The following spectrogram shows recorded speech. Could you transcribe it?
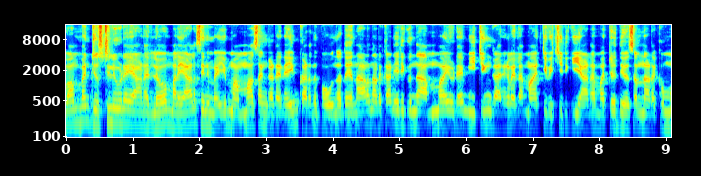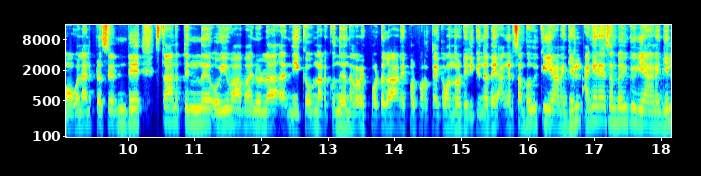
വമ്പൻ ട്വിസ്റ്റിലൂടെയാണല്ലോ മലയാള സിനിമയും അമ്മ സംഘടനയും കടന്നു പോകുന്നത്. നാളെ നടക്കാനിരിക്കുന്ന അമ്മയുടെ മീറ്റിംഗ് കാര്യങ്ങളെല്ലാം മാറ്റി വെച്ചിരിക്കുകയാണ്. മറ്റൊരു ദിവസം നടക്കും. മോഹൻലാൽ പ്രസിഡന്റ് സ്ഥാനത്ത് നിന്ന് ഒഴിവാവാനുള്ള നീക്കവും നടക്കുന്നു എന്നുള്ള റിപ്പോർട്ടുകളാണ് ഇപ്പോൾ പുറത്തേക്ക് വന്നുകൊണ്ടിരിക്കുന്നത്. അങ്ങനെ സംഭവിക്കുകയാണെങ്കിൽ അങ്ങനെ സംഭവിക്കുകയാണെങ്കിൽ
